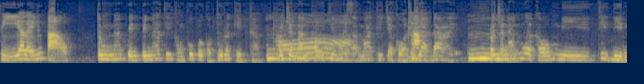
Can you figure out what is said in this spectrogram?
ษีอะไรหรือเปล่า ตรงนั้นเป็นเป็นหน้าที่ของผู้ประกอบธุรกิจครับอ๋อเพราะฉะนั้นเขาจะไม่สามารถที่จะขออนุญาตได้อืมเพราะฉะนั้นเมื่อเขามีที่ดิน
